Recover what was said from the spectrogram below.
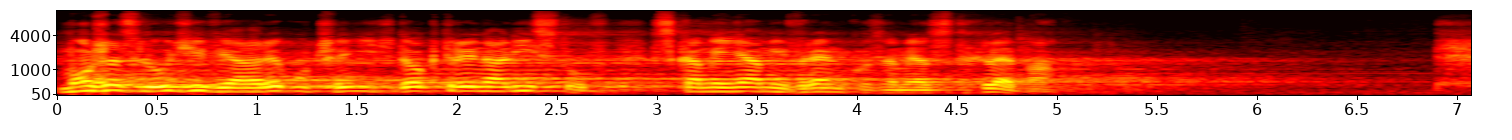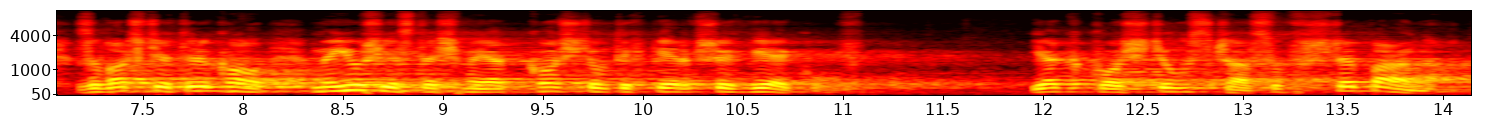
może z ludzi wiary uczynić doktrynalistów z kamieniami w ręku zamiast chleba. Zobaczcie tylko, my już jesteśmy jak Kościół tych pierwszych wieków, jak Kościół z czasów Szczepana,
